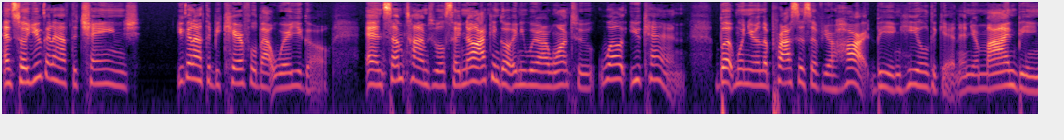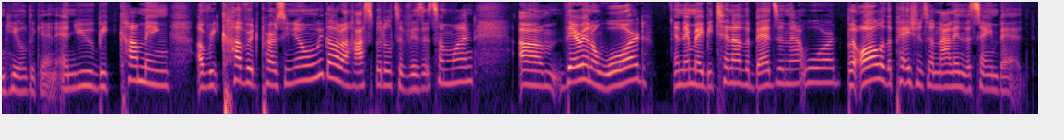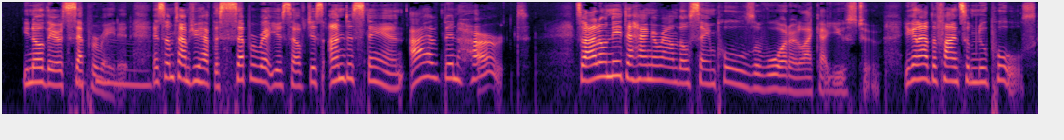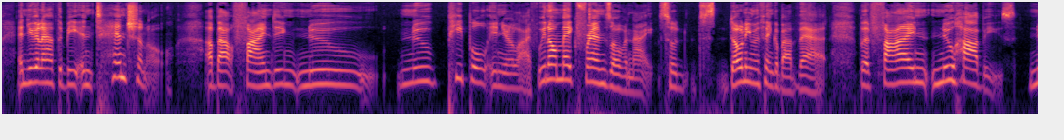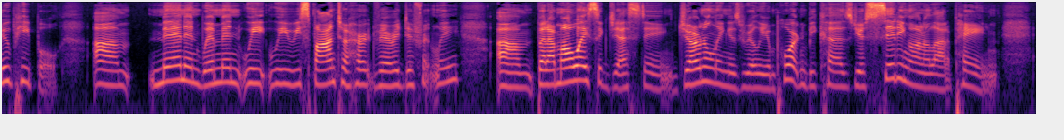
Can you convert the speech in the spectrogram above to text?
And so you're going to have to change. You're going to have to be careful about where you go. And sometimes we'll say, no, I can go anywhere I want to. Well, you can. But when you're in the process of your heart being healed again and your mind being healed again and you becoming a recovered person, you know, when we go to a hospital to visit someone, um, they're in a ward and there may be 10 other beds in that ward, but all of the patients are not in the same bed. You know, they're separated. And sometimes you have to separate yourself. Just understand, I have been hurt. So I don't need to hang around those same pools of water like I used to. You're going to have to find some new pools and you're going to have to be intentional about finding new new people in your life. We don't make friends overnight. So don't even think about that. But find new hobbies, new people. Um men and women we we respond to hurt very differently. Um, but i'm always suggesting journaling is really important because you're sitting on a lot of pain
